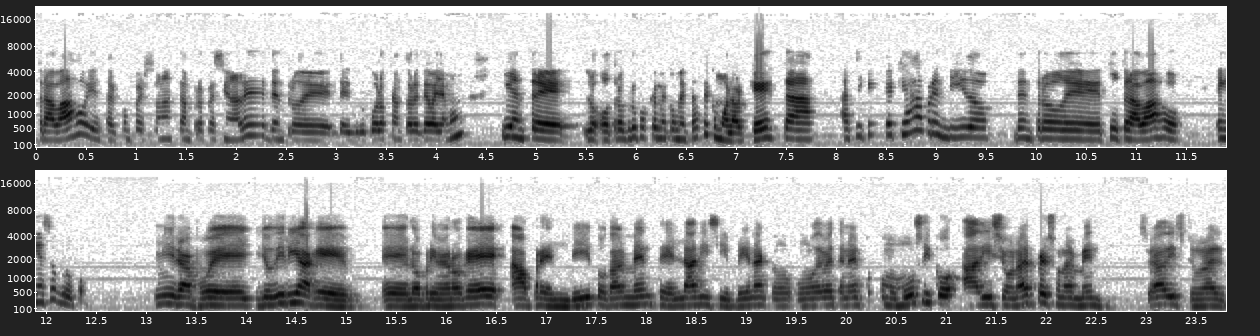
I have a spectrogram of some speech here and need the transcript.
trabajo y estar con personas tan profesionales dentro del grupo de los cantores de Bayamón y entre los otros grupos que me comentaste como la orquesta. Así que, ¿qué has aprendido dentro de tu trabajo en esos grupos? Mira, pues yo diría que eh, lo primero que aprendí totalmente es la disciplina que uno debe tener como músico adicional personalmente. Sea, adicional,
